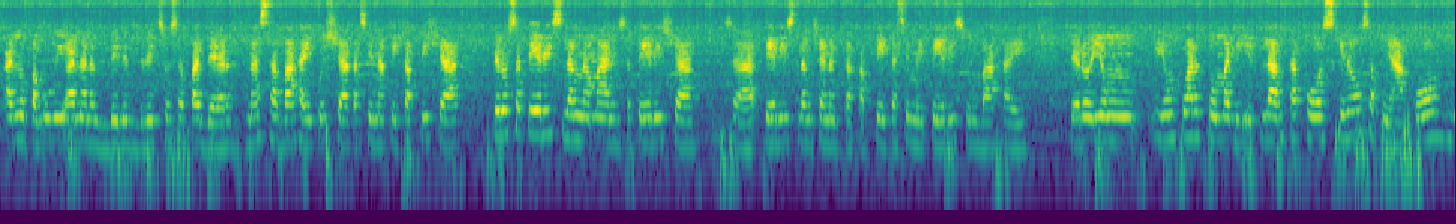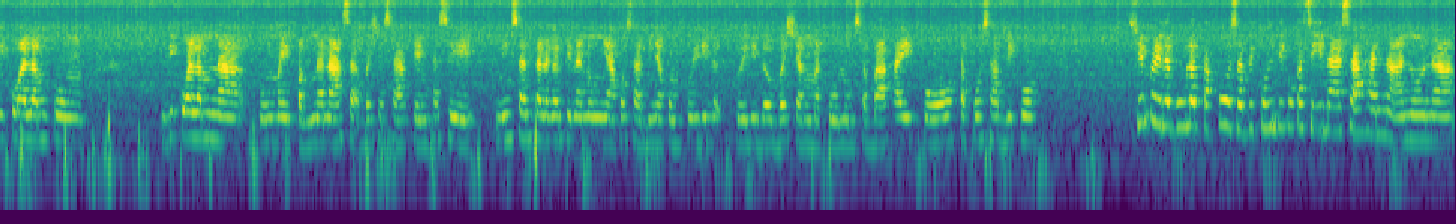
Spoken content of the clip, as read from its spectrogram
ano, pag uwian na nagdidiretso sa pader, nasa bahay ko siya kasi nakikapi siya. Pero sa terrace lang naman, sa terrace siya, sa terrace lang siya nagkakape kasi may terrace yung bahay. Pero yung yung kwarto maliit lang. Tapos kinausap niya ako. Hindi ko alam kung hindi ko alam na kung may pagnanasa ba siya sa akin kasi minsan talagang tinanong niya ako, sabi niya kung pwede, pwede daw ba siyang matulog sa bahay ko. Tapos sabi ko, Siyempre nagulat ako, sabi ko hindi ko kasi inaasahan na ano na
